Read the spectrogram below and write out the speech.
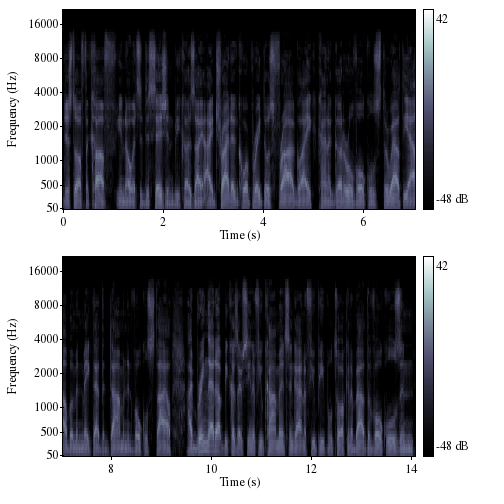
just off the cuff, you know, it's a decision because I, I try to incorporate those frog like kind of guttural vocals throughout the album and make that the dominant vocal style. I bring that up because I've seen a few comments and gotten a few people talking about the vocals and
